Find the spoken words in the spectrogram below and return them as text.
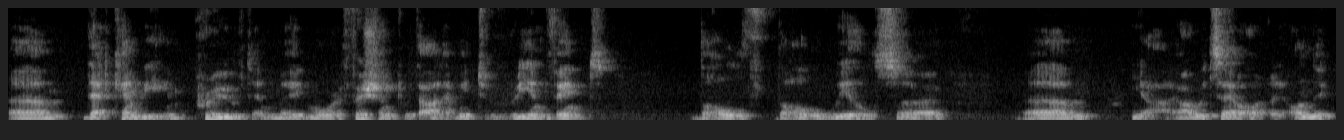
um, that can be improved and made more efficient without having to reinvent the whole the whole wheel. So um, yeah, I would say on the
